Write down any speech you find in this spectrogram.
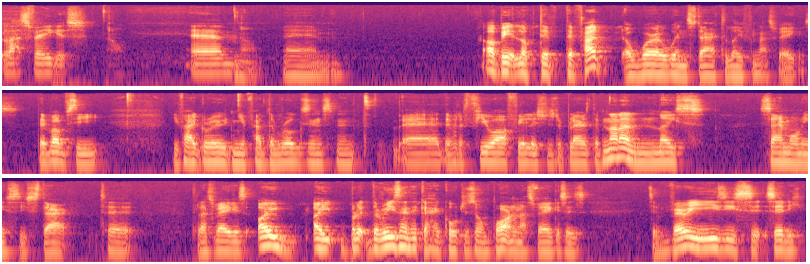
Las Vegas. No. Um, No. Um, albeit, look, they've, they've had a whirlwind start to life in Las Vegas. They've obviously, you've had Gruden, you've had the Ruggs incident, uh, they've had a few off field issues with players. They've not had a nice ceremoniously start to, to Las Vegas. I, I, but the reason I think a head coach is so important in Las Vegas is it's a very easy city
